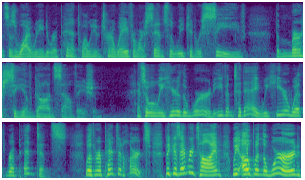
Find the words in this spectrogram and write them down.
This is why we need to repent, why we need to turn away from our sins so that we can receive the mercy of God's salvation. And so when we hear the word, even today, we hear with repentance, with repentant hearts. Because every time we open the word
